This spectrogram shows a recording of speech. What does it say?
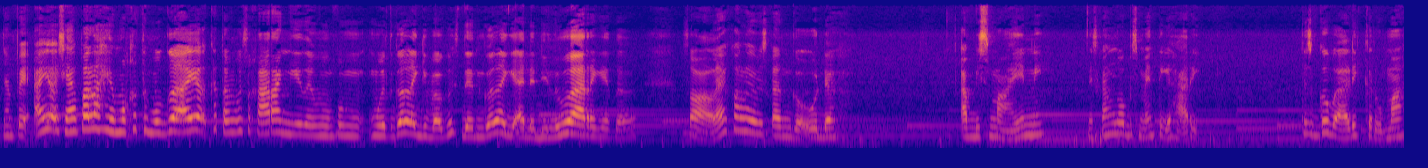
Nyampe ayo siapalah yang mau ketemu gue? Ayo ketemu sekarang gitu. Mumpung mood gue lagi bagus dan gue lagi ada di luar gitu. Soalnya kalau misalkan gue udah abis main nih misalkan gue abis main tiga hari terus gue balik ke rumah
